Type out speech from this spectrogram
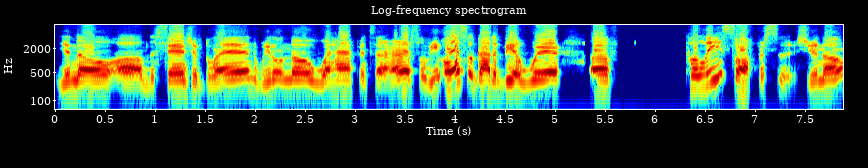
you know, um, the Sandra Bland, we don't know what happened to her. So we also got to be aware of police officers. You know,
